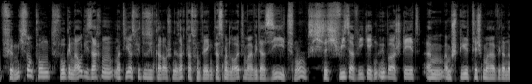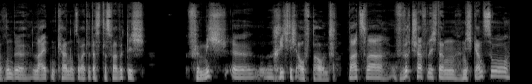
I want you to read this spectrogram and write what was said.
für mich so ein Punkt, wo genau die Sachen, Matthias, wie du sie gerade auch schon gesagt hast, von wegen, dass man Leute mal wieder sieht, ne? sich vis-à-vis gegenüber steht, ähm, am Spieltisch mal wieder eine Runde leiten kann und so weiter. Das, das war wirklich für mich äh, richtig aufbauend. War zwar wirtschaftlich dann nicht ganz so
